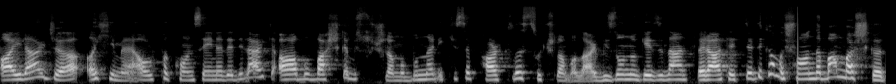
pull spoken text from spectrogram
aylarca AHİM'e Avrupa Konseyi'ne dediler ki aa bu başka bir suçlama bunlar ikisi farklı suçlamalar. Biz onu Gezi'den beraat ettirdik ama şu anda bambaşka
